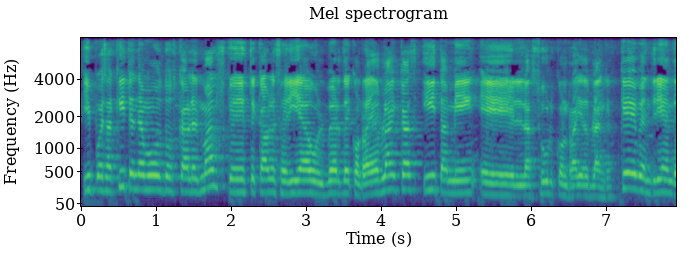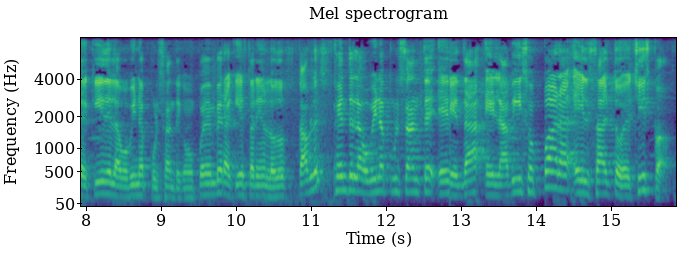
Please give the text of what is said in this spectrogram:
Y pues aquí tenemos dos cables más, que este cable sería el verde con rayas blancas y también el azul con rayas blancas, que vendrían de aquí de la bobina pulsante. Como pueden ver, aquí estarían los dos cables. Gente, la bobina pulsante es que da el aviso para el salto de chispa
